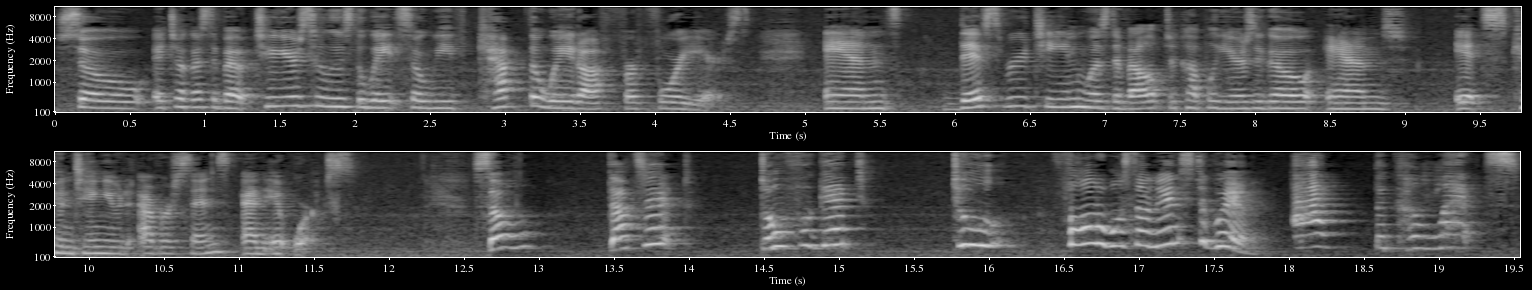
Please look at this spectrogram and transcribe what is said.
So it took us about two years to lose the weight, so we've kept the weight off for four years. And this routine was developed a couple years ago and it's continued ever since and it works. So that's it. Don't forget to follow us on Instagram at the Collets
